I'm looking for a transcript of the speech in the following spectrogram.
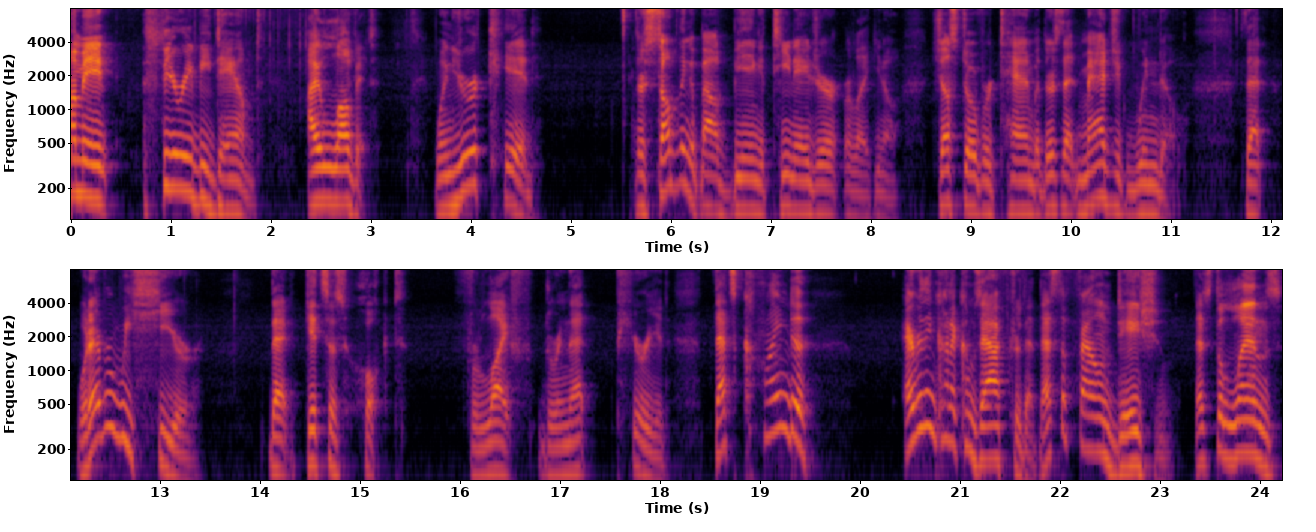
I mean, theory be damned. I love it. When you're a kid, there's something about being a teenager or like, you know, just over 10, but there's that magic window that whatever we hear that gets us hooked for life during that period, that's kind of, everything kind of comes after that. That's the foundation. That's the lens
